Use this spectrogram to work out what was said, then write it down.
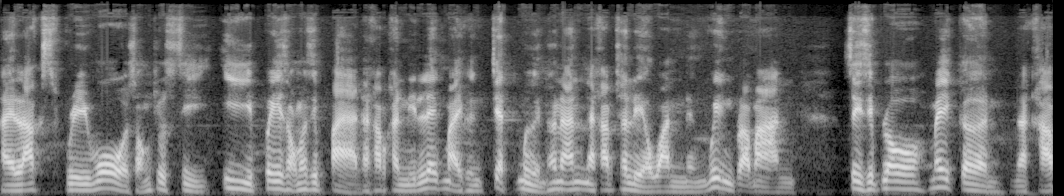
Hilux Revo 2.4 E ปี 2018 นะครับ คันนี้เลขใหม่เพียง 70,000 เท่านั้นนะครับ เฉลี่ยวันหนึ่งวิ่งประมาณ 40 โลไม่เกินนะครับ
